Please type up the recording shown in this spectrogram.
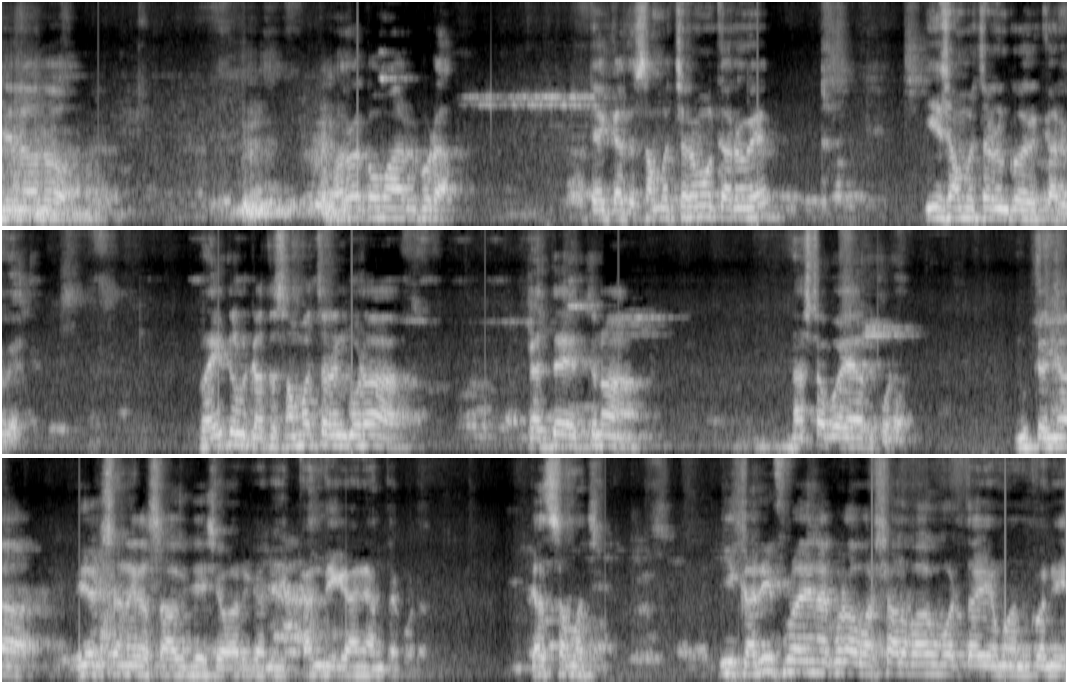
జిల్లాలో మరొక మారు కూడా. అంటే గత సంవత్సరము కరువే ఈ సంవత్సరం కూడా కరువే. రైతులు గత సంవత్సరం కూడా పెద్ద ఎత్తున నష్టపోయారు కూడా. ముఖ్యంగా వేరుశనగ సాగు చేసేవారు కానీ కంది కానీ అంతా కూడా గత సంవత్సరం. ఈ ఖరీఫ్లో అయినా కూడా వర్షాలు బాగుపడతాయేమో అనుకొని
